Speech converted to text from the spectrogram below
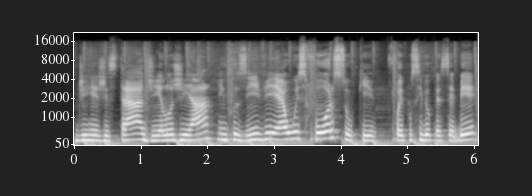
de registrar, de elogiar, inclusive, é o esforço que foi possível perceber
